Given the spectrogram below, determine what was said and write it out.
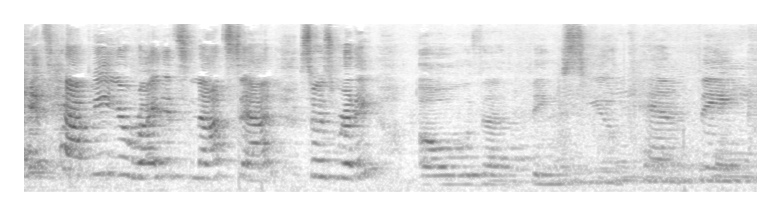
it's happy, you're right, it's not sad. So it's ready? Oh, the things you can think.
